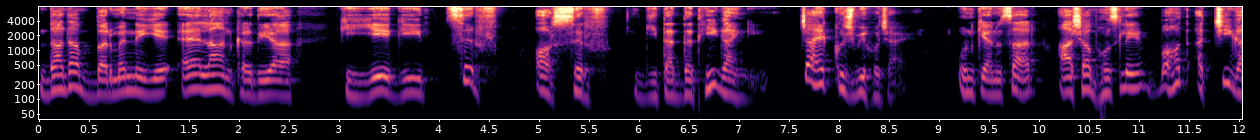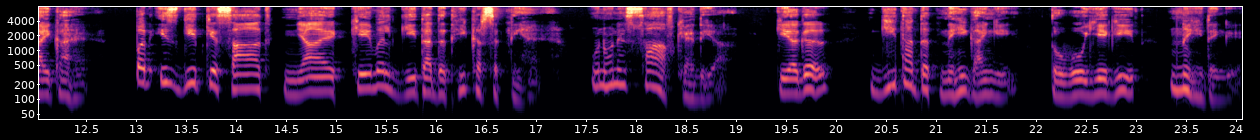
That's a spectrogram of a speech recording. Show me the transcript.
दादा बर्मन ने यह ऐलान कर दिया कि ये गीत सिर्फ़ और सिर्फ़ गीता दत्त ही गाएँगी। चाहे कुछ भी हो जाए। उनके अनुसार आशा भोसले बहुत अच्छी गायिका हैं, पर इस गीत के साथ न्याय केवल गीता दत्त ही कर सकती हैं। उन्होंने साफ़ कह दिया कि अगर गीता दत्त नहीं गाएँगी तो वो ये गीत नहीं देंगे।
